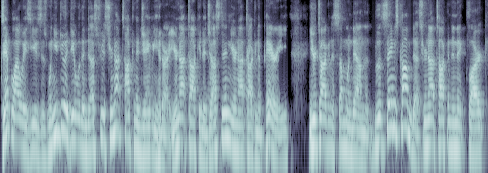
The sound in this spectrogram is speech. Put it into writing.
example I always use is when you do a deal with Industrious, you're not talking to Jamie Hodari, you're not talking to. Justin, you're not Right. talking to Perry, you're talking to someone down the, the same as Comdesk. You're not talking to Nick Clark,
